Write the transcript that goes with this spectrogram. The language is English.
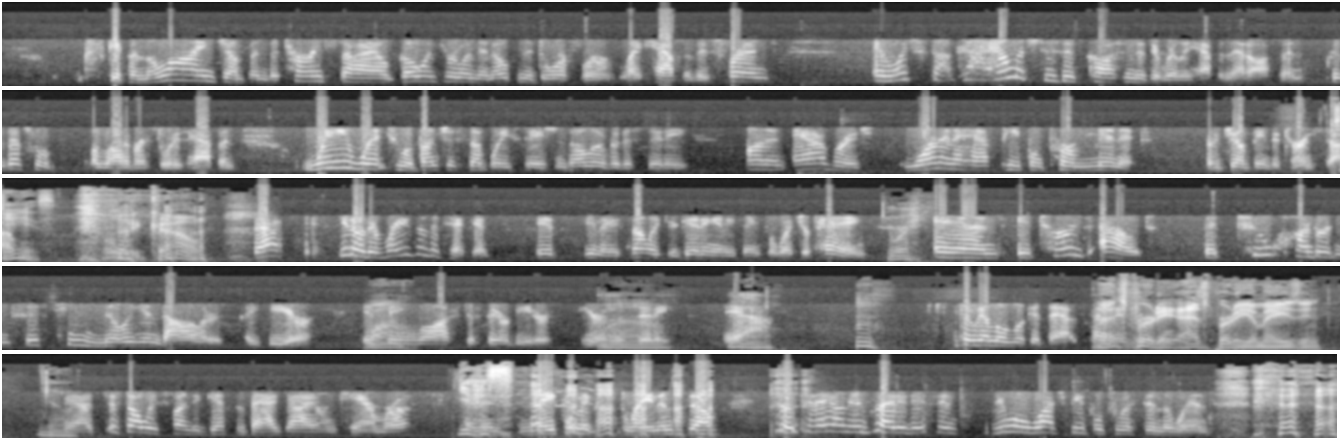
skipping the line, jumping the turnstile, going through, and then open the door for like half of his friends. And we just thought, God, how much does this cost, and does it really happen that often? Because that's where a lot of our stories happen. We went to a bunch of subway stations all over the city. On an average, one and a half people per minute are jumping the turnstile Jeez. Holy cow! that you know they're raising the tickets it's you know it's not like you're getting anything for what you're paying Right. and it turns out that 215 million dollars a year is Wow. being lost to fare beaters here in the city yeah Wow. Mm. so we got a little look at that It's kind of That's pretty. That's pretty amazing. Yeah. yeah it's just always fun to get the bad guy on camera Yes. and then make him explain himself so today on inside edition you will watch people twist in the wind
